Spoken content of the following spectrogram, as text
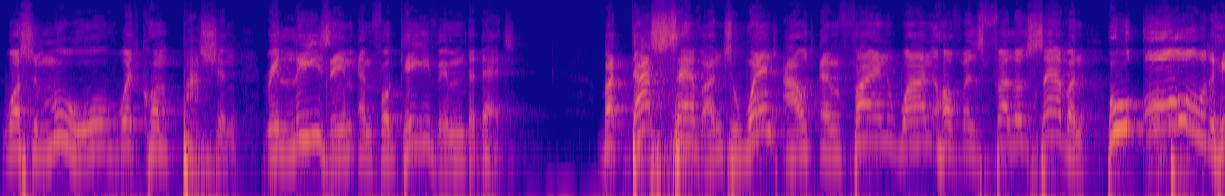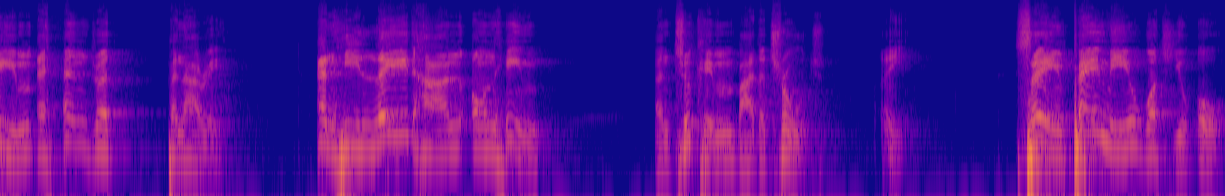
was moved with compassion, released him and forgave him the debt. But that servant went out and found one of his fellow servants who owed him a hundred denarii. And he laid hand on him and took him by the throat, hey, saying, Pay me what you owe.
